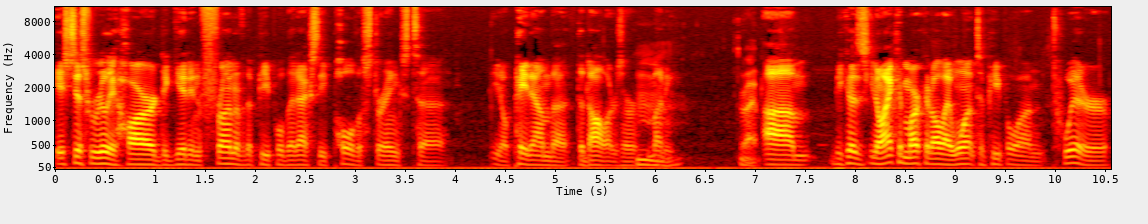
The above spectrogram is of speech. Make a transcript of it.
it's just really hard to get in front of the people that actually pull the strings to, you know, pay down the, the dollars or money. Right. Um, because, you know, I can market all I want to people on Twitter.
